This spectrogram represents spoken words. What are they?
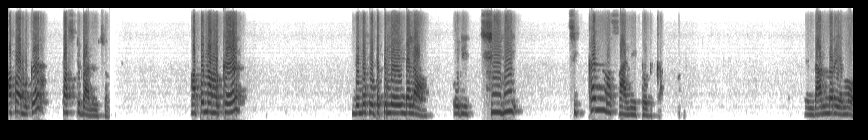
അപ്പൊ നമുക്ക് ഫസ്റ്റ് പാൽ ഒഴിച്ചു അപ്പൊ നമുക്ക് ഇതിന്റെ കൂട്ടത്തിൽ ഉണ്ടല്ലോ ഒരു ചിരി ചിക്കൻ മസാല ഇട്ട് കൊടുക്കാം. എന്താണെന്നറിയാമോ?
